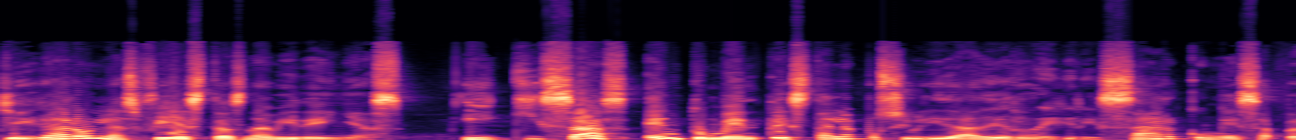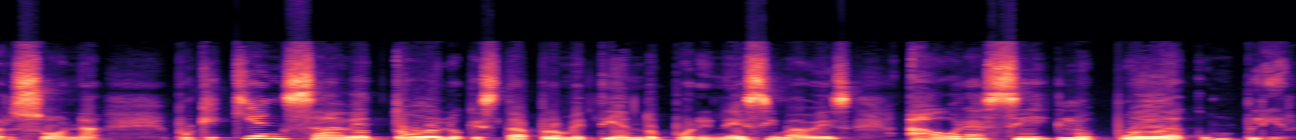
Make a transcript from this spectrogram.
Llegaron las fiestas navideñas y quizás en tu mente está la posibilidad de regresar con esa persona, porque quién sabe todo lo que está prometiendo por enésima vez, ahora sí lo pueda cumplir.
